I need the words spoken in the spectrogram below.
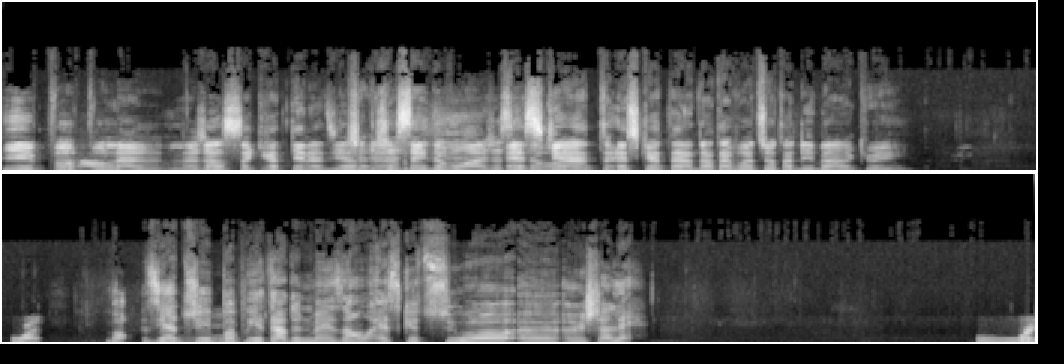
Il est pas pour la- l'agence secrète canadienne. Hein? J'essaie de voir, Est-ce que, t- est-ce que dans ta voiture, tu as des bancs en cuir? Ouais. Bon, Ziad, tu es Oh. propriétaire d'une maison. Est-ce que tu as euh, un chalet? Oui.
